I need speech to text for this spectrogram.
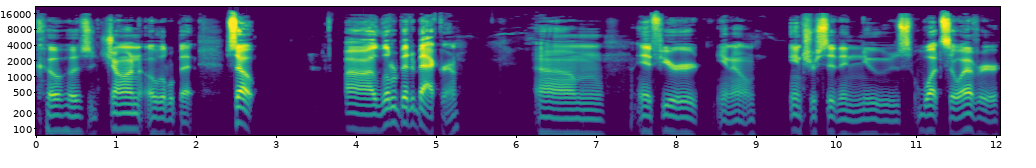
co-host John a little bit. So, uh, a little bit of background. Um, if you're, you know, interested in news whatsoever,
